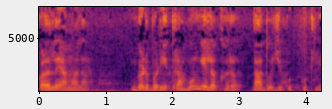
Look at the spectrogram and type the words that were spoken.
कळलंय आम्हाला. गडबडीत राहून गेलं खरं दादोजी पुटपुटली.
